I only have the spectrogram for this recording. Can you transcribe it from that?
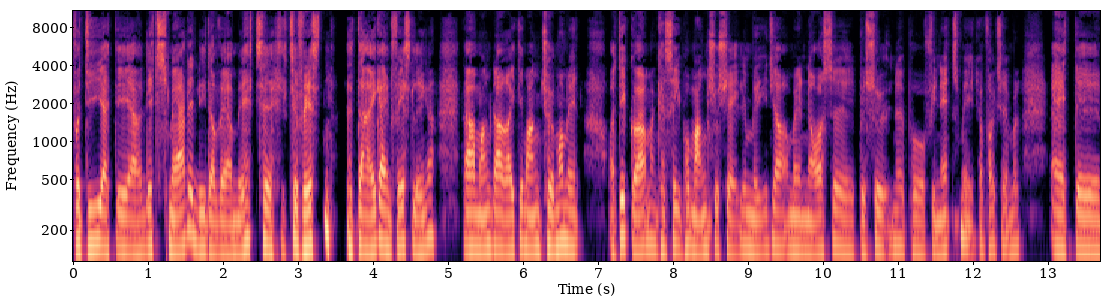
fordi at det er lidt smerteligt at være med til, til festen. Der ikke er en fest længere. Der er mange, der er rigtig mange tømmermænd, og det gør, man kan se på mange sociale medier, men også besøgende på finansmedier for eksempel, at øh,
